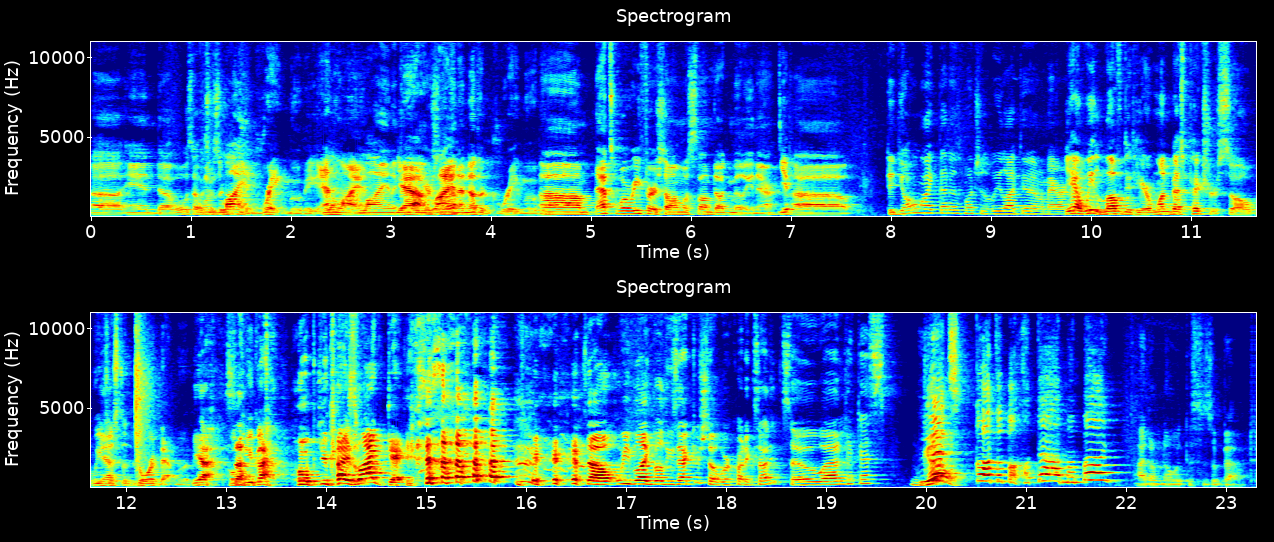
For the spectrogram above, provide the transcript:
Uh, and uh, what was that? Which one? was Lion. a great movie. And Lion. Lion a yeah, years Lion, ago. another great movie. Um, that's where we first saw him was Slumdog Millionaire. Yep. Uh, did y'all like that as much as we liked it in America? yeah, we loved it here. It won Best Picture, so we Yeah. just adored that movie. Yeah, Hope so- you guys hope you guys liked it. So we've liked both these actors, so we're quite excited. So uh, let us go. Let's go to the hotel, Mumbai. I don't know what this is about.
